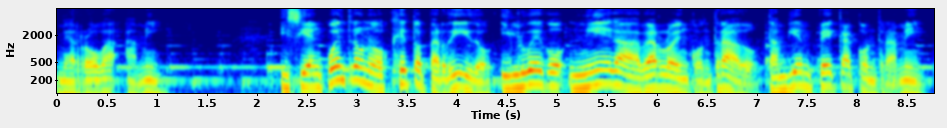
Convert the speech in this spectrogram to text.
me roba a mí. Y si encuentra un objeto perdido y luego niega haberlo encontrado, también peca contra mí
